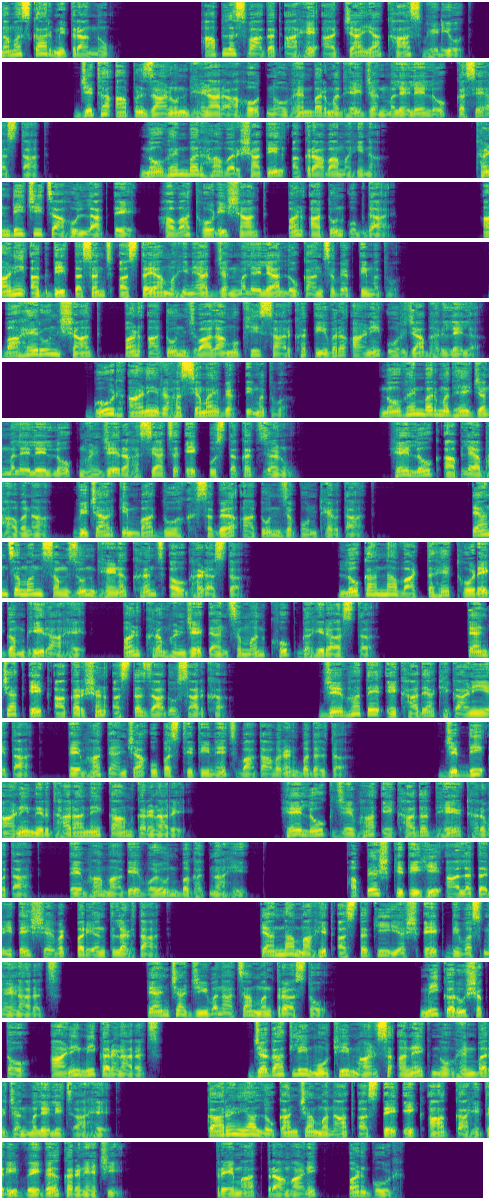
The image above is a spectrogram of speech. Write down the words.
नमस्कार मित्रांनो. आपलं स्वागत आहे आजच्या या खास व्हिडिओत. जिथं आपण जाणून घेणार आहोत नोव्हेंबरमध्ये जन्मलेले लोक कसे असतात. नोव्हेंबर हा वर्षातील अकरावा महिना. थंडीची चाहूल लागते हवा थोडी शांत पण आतून उबदार. आणि अगदी तसंच असतं या महिन्यात जन्मलेल्या लोकांचं व्यक्तिमत्व. बाहेरून शांत पण आतून ज्वालामुखी सारखं तीव्र आणि ऊर्जा भरलेलं. गूढ आणि रहस्यमय व्यक्तिमत्व. नोव्हेंबरमध्ये जन्मलेले लोक म्हणजे रहस्याचं एक पुस्तकच जणू. हे लोक आपल्या भावना विचार किंवा दुःख सगळं आतून जपून ठेवतात. त्यांचं मन समजून घेणं खरंच अवघड असतं. लोकांना वाटतं हे थोडे गंभीर आहे पण खरं म्हणजे त्यांचं मन खूप गहिरं असतं. त्यांच्यात एक आकर्षण असतं जादूसारखं. जेव्हा ते एखाद्या ठिकाणी येतात तेव्हा त्यांच्या उपस्थितीनेच वातावरण बदलतं. जिद्दी आणि निर्धाराने काम करणारे. हे लोक जेव्हा एखादं ध्येय ठरवतात तेव्हा मागे वळून बघत नाहीत. अपयश कितीही आलं तरी ते शेवटपर्यंत लढतात. त्यांना माहीत असतं की यश एक दिवस मिळणारच. त्यांच्या जीवनाचा मंत्र असतो. मी करू शकतो आणि मी करणारच. जगातली मोठी माणसं अनेक नोव्हेंबर जन्मलेलीच आहेत. कारण या लोकांच्या मनात असते एक आग काहीतरी वेगळं करण्याची. प्रेमात प्रामाणिक पण गूढ.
